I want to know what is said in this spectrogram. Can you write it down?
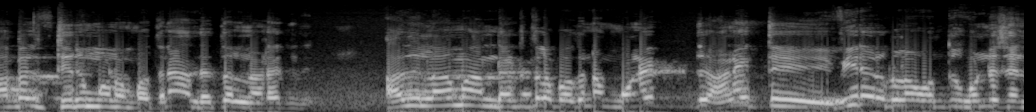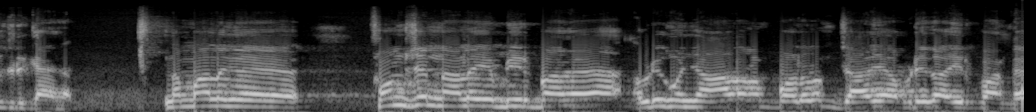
மகள் திருமணம் பார்த்தீங்கன்னா அந்த இடத்துல நடக்குது. அது இல்லாம அந்த இடத்துல பார்த்தோன்னா முனைத்து அனைத்து வீரர்களும் வந்து ஒன்று செஞ்சிருக்காங்க நம்ம ஆளுங்க ஃபங்க்ஷன்னால எப்படி இருப்பாங்க? அப்படி கொஞ்சம் ஆடலும் பாடலும் ஜாலியா அப்படிதான் இருப்பாங்க.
